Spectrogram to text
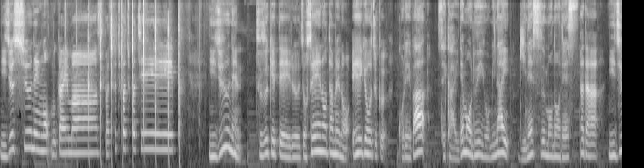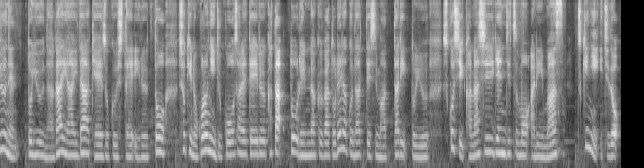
20周年を迎えます。パチパチパチパチ。20年続けている女性のための営業塾。これは世界でも類を見ないギネスものです。ただ20年という長い間継続していると初期の頃に受講されている方と連絡が取れなくなってしまったりという少し悲しい現実もあります。月に一度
